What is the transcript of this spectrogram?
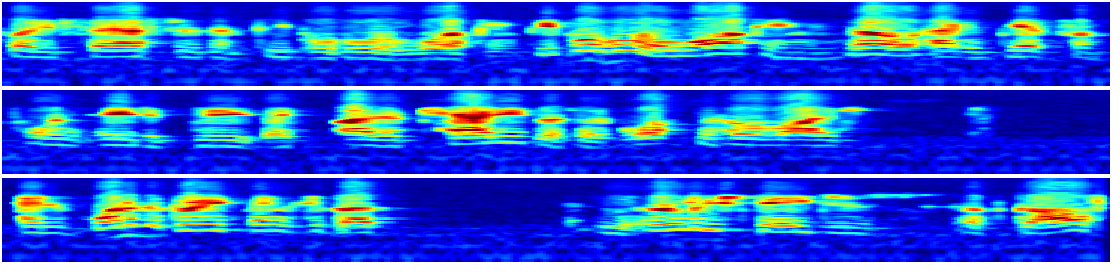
play faster than people who are walking. People who are walking know how to get from point A to B. They either caddied or they've walked their whole life. And one of the great things about the early stages of golf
